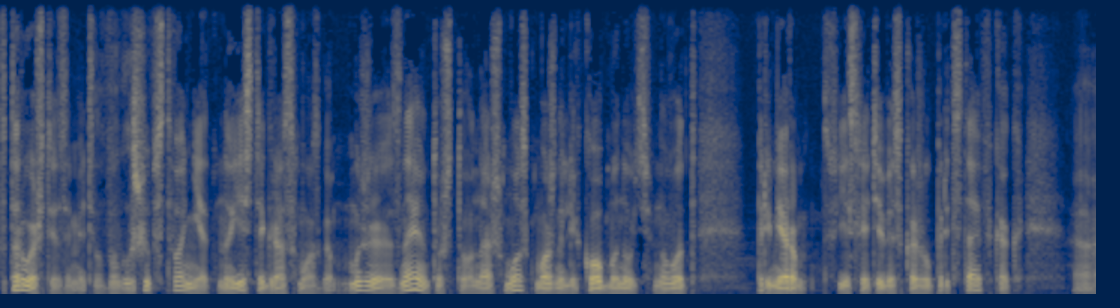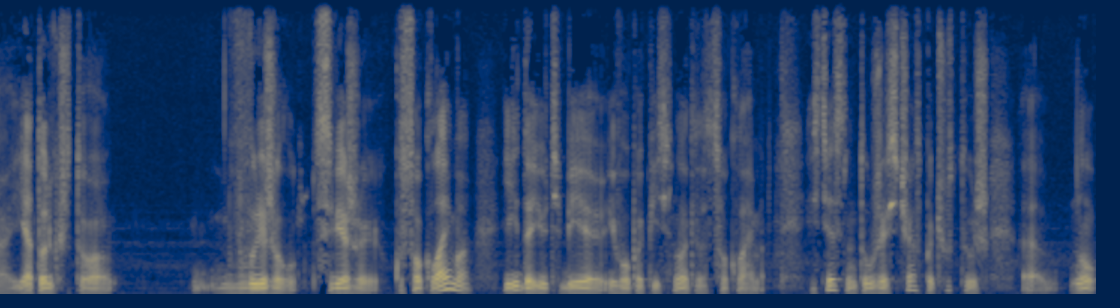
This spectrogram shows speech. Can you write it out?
Второе, что я заметил, волшебства нет, но есть игра с мозгом. Мы же знаем то, что наш мозг можно легко обмануть. Ну вот примером, если я тебе скажу, представь, как э, я только что выжил свежий кусок лайма и даю тебе его попить, ну, этот сок лайма. Естественно, ты уже сейчас почувствуешь, э, ну,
